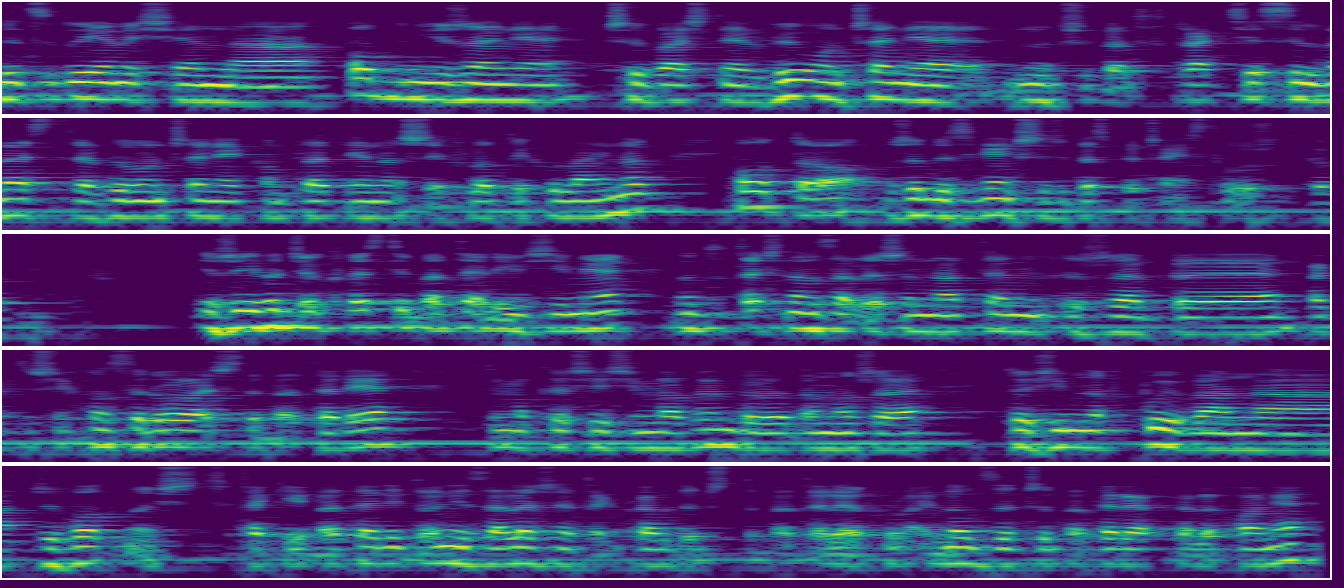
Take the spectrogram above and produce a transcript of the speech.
decydujemy się na obniżenie, czy właśnie wyłączenie, na przykład w trakcie Sylwestra, wyłączenie kompletnie naszej floty hulajnóg, po to, żeby zwiększyć bezpieczeństwo użytkowników. Jeżeli chodzi o kwestię baterii w zimie, no to też nam zależy na tym, żeby faktycznie konserwować te baterie w tym okresie zimowym, bo wiadomo, że to zimno wpływa na żywotność takiej baterii. To niezależnie tak naprawdę, czy to bateria w hulajnodze, czy bateria w telefonie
